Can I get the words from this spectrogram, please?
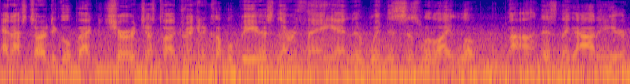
And I started to go back to church. I started drinking a couple beers and everything. And the witnesses were like, look, uh-uh, this nigga out of here.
